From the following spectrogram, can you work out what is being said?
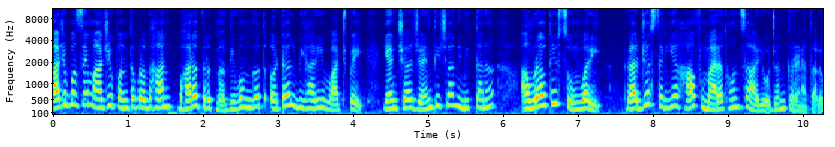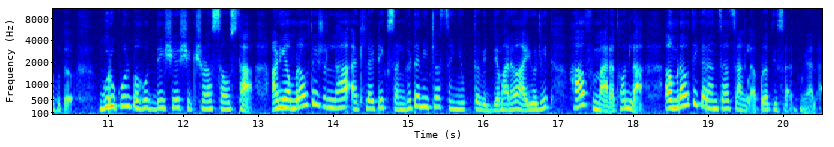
भाजपचे माजी पंतप्रधान भारतरत्न दिवंगत अटल बिहारी वाजपेयी यांच्या जयंतीच्या निमित्तानं अमरावती सोमवारी राज्यस्तरीय हाफ मॅरेथॉनचं आयोजन करण्यात आलं होतं. गुरुकुल बहुउद्देशीय शिक्षण संस्था आणि अमरावती जिल्हा ॲथलेटिक संघटनेच्या संयुक्त विद्यमानं आयोजित हाफ मॅरेथॉनला अमरावतीकरांचा चांगला प्रतिसाद मिळाला.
